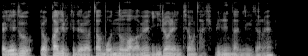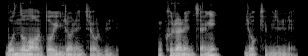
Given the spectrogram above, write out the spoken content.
그러니까 얘도 여기까지 이렇게 내려왔다가 못 넘어가면 이런 N장으로 다시 밀린다는 얘기잖아요. 못 넘어가면 또 이런 N장으로 밀리고 그럼 그런 N장이 이렇게 밀리는 N장.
